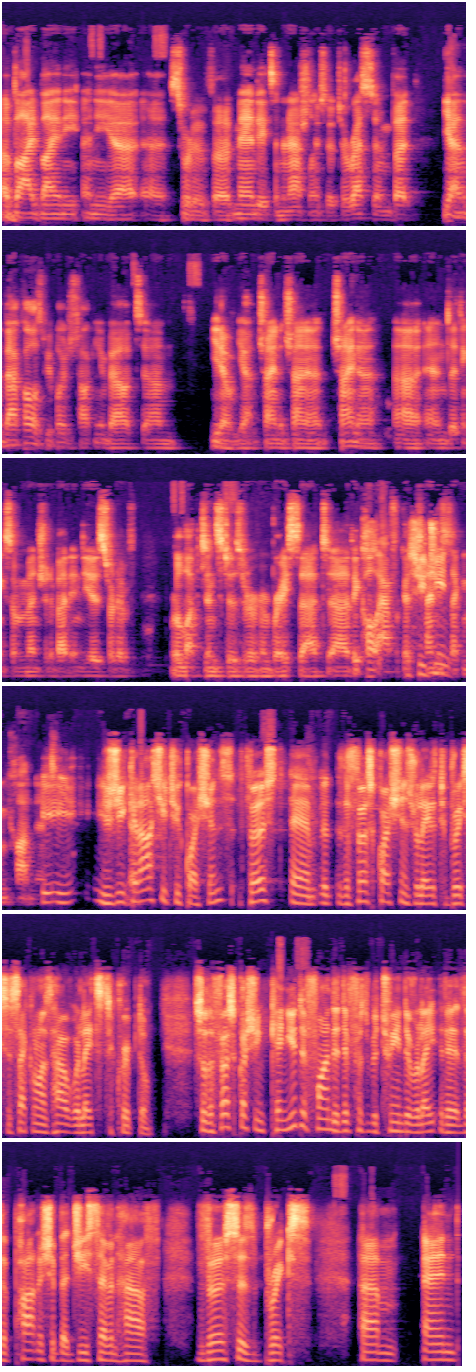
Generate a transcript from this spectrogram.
abide by any any uh, uh, sort of uh, mandates internationally to, to arrest him. But yeah, in the back halls, people are just talking about um, you know yeah China, China, China, uh, and I think someone mentioned about India's sort of reluctance to sort of embrace that. Uh, they call Africa Eugene, China's second continent. Eugene, can I ask you two questions? First, um, the first question is related to BRICS. The second one is how it relates to crypto. So the first question, can you define the difference between the relate the, the partnership that G7 have versus BRICS? Um, and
